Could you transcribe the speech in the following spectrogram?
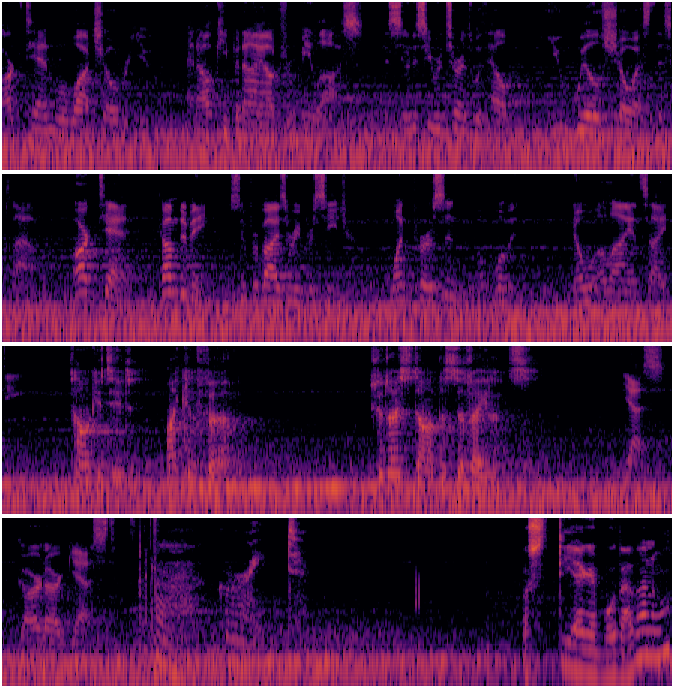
Arc 10 will watch over you, and I'll keep an eye out for Milos. As soon as he returns with help, you will show us this cloud. Arc 10, come to me. Supervisory procedure. One person, a woman. No Alliance ID. Targeted. I confirm. Should I start the surveillance? Yes, guard our guest. Ah, great. Hostia, qué putada, ¿no?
